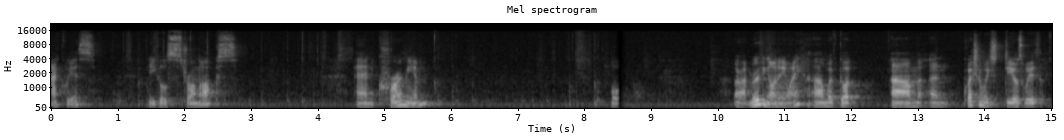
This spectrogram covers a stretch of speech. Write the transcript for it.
aqueous, equals strong ox, and chromium, all right, moving on anyway, um, we've got um, a question which deals with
